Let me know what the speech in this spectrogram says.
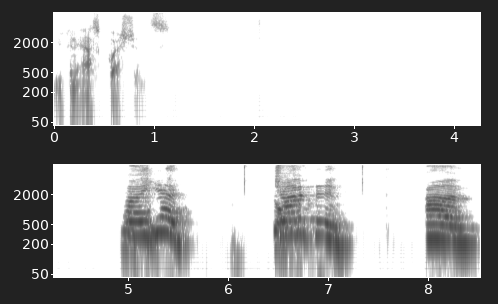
you can ask questions. Uh, yeah, Jonathan, um,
